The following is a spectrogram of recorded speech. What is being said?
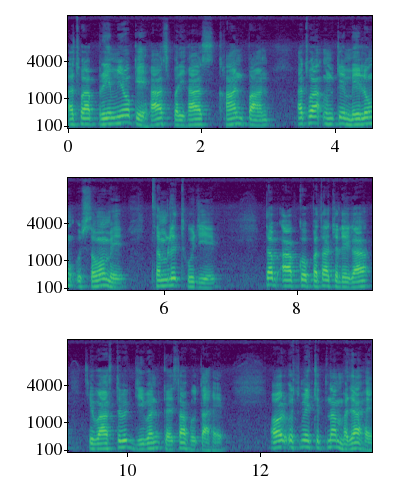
अथवा प्रेमियों के हास परिहास, खान पान, अथवा उनके मेलों, उत्सवों में सम्मिलित होजिए तब आपको पता चलेगा कि वास्तविक जीवन कैसा होता है और उसमें कितना मज़ा है,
